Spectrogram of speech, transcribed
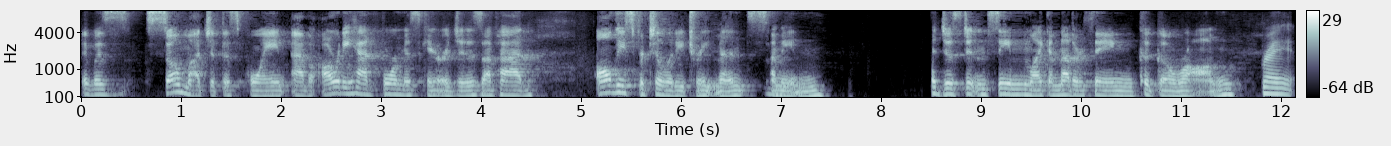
It was so much at this point. I've already had four miscarriages. I've had all these fertility treatments. I mm-hmm. mean, it just didn't seem like another thing could go wrong. Right.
